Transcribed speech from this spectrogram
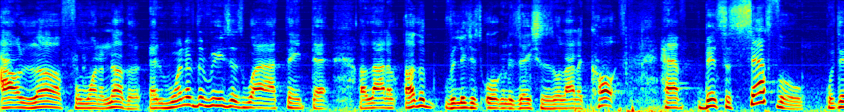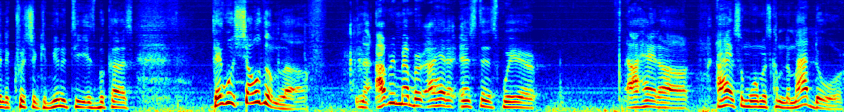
our love for one another. And one of the reasons why I think that a lot of other religious organizations, or a lot of cults, have been successful within the Christian community is because they will show them love. Now, I remember I had an instance where I had uh, I had some women come to my door,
